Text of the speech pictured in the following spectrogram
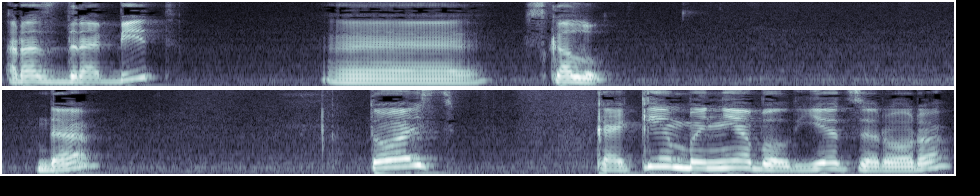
раздробит э, скалу. Да? То есть, каким бы ни был Ецерора,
